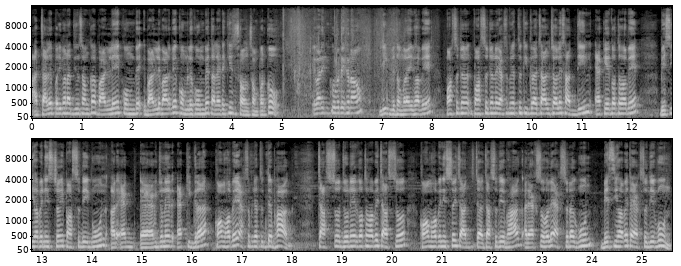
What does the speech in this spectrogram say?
আর চালের পরিমাণ আর দিন সংখ্যা, বাড়লে কমবে, বাড়লে বাড়বে, কমলে কমবে, তাহলে এটা কি সরল সম্পর্ক? এবারে কি করবে দেখে নাও। লিখবে তোমরা এইভাবে। পাঁচশো জন, পাঁচশো জনের একশো পঁচাত্তর কিগ্রা চাল চলে? সাত দিন। একের কত হবে? বেশি হবে নিশ্চয়ই পাঁচশো দিয়ে গুণ। আর এক একজনের এক কিগ্রা কম হবে একশো পঁচাত্তর দিয়ে ভাগ। চারশো জনের কত হবে? চারশো। কম হবে নিশ্চয়ই চার, চারশো দিয়ে ভাগ। আর একশো হলে একশোটা গুণ। বেশি হবে তাই একশো দিয়ে গুণ।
